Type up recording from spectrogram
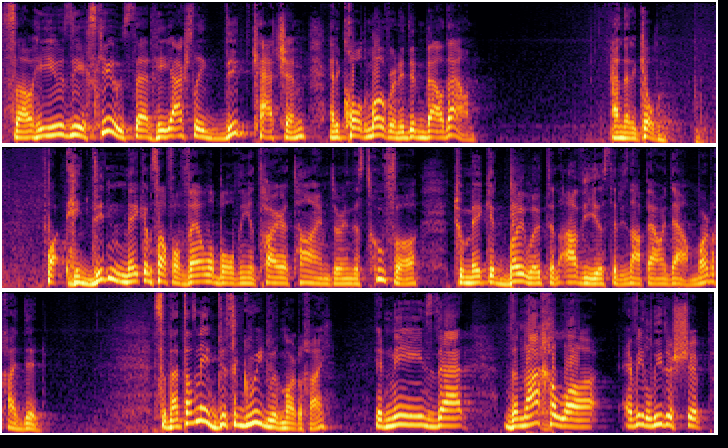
So he used the excuse that he actually did catch him and he called him over and he didn't bow down. And then he killed him. But he didn't make himself available the entire time during this tufa to make it boilet and obvious that he's not bowing down. Mordechai did. So that doesn't mean he disagreed with Mordechai. It means that the Nachala, every leadership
